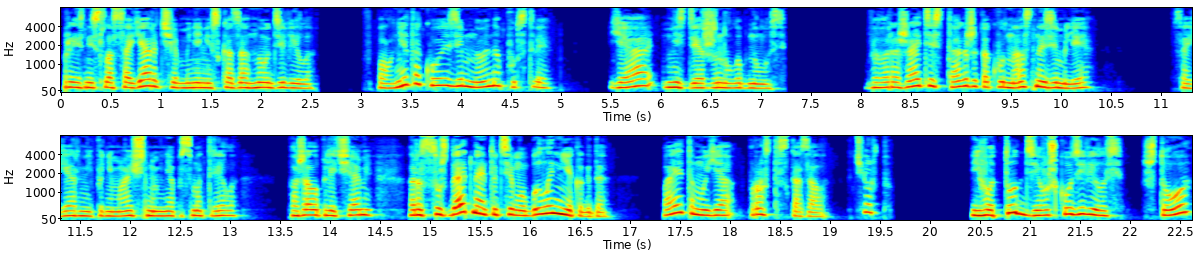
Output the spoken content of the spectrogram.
произнесла Саяра, чем меня несказанно удивило. Вполне такое земное напутствие. Я несдержанно улыбнулась. Вы выражаетесь так же, как у нас на земле. Саяр, непонимающе на меня посмотрела, пожала плечами. Рассуждать на эту тему было некогда. Поэтому я просто сказала «к черту». И вот тут девушка удивилась. «Что?»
